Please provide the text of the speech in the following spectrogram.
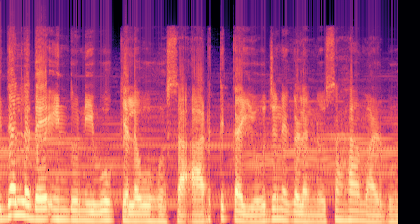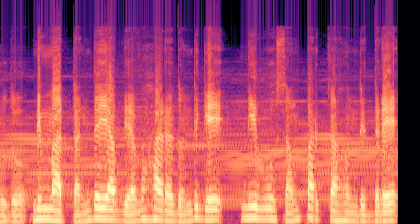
ಇದಲ್ಲದೆ ಇಂದು ನೀವು ಕೆಲವು ಹೊಸ ಆರ್ಥಿಕ ಯೋಜನೆಗಳನ್ನು ಸಹ ಮಾಡಬಹುದು. ನಿಮ್ಮ ತಂದೆಯ ವ್ಯವಹಾರದೊಂದಿಗೆ ನೀವು ಸಂಪರ್ಕ ಹೊಂದಿದ್ರೆ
